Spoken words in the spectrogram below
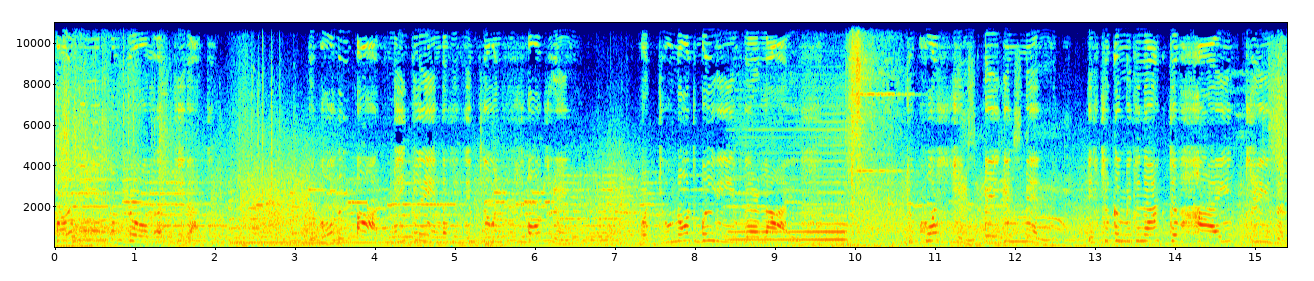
firmly in control of Kirat. The Golden Path may claim that his influence is faltering, but do not believe their lies. To question Pagan Min is to commit an act of high treason.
